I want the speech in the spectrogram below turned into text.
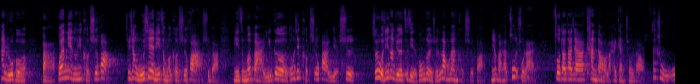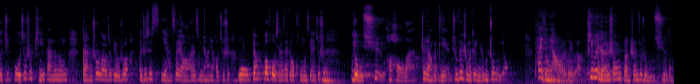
它如何把观念的东西可视化？就像无限，你怎么可视化，是吧？你怎么把一个东西可视化，也是。所以我经常觉得自己的工作也是浪漫可视化，你要把它做出来，做到大家看到了还感受到。但是我我就我就是频繁的能感受到，就比如说呃这些颜色也好，还是怎么样也好，就是我包包括我现在在这个空间，就是嗯有趣和好玩这两个点，就为什么对你那么重要？太重要了。这个是因为人生本身就是无趣的吗？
